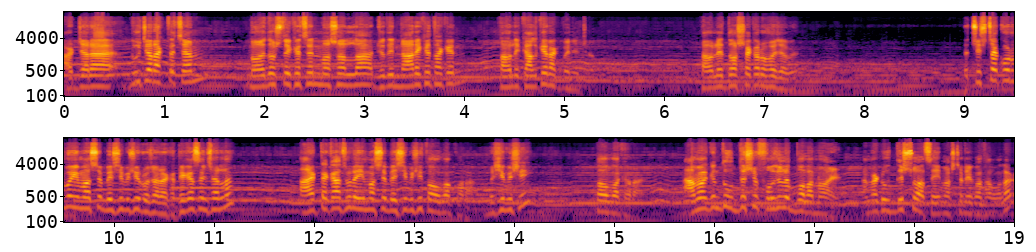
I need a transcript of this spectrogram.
আর যারা দুইটা রাখতে চান, নয় দশ রেখেছেন মাসাল্লাহ যদি না রেখে থাকেন, তাহলে কালকে রাখবেন এটা। তাহলে দশ এগারো হয়ে যাবে। চেষ্টা করব এই মাসে বেশি বেশি রোজা রাখা, ঠিক আছে ইনশাল্লাহ আরেকটা কাজ হলো এই মাসে বেশি বেশি তওবা করা, বেশি বেশি তওবা করা। আমার কিন্তু উদ্দেশ্য ফজিলত বলা নয়, আমার একটা উদ্দেশ্য আছে এই মাসটা নিয়ে কথা বলার।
